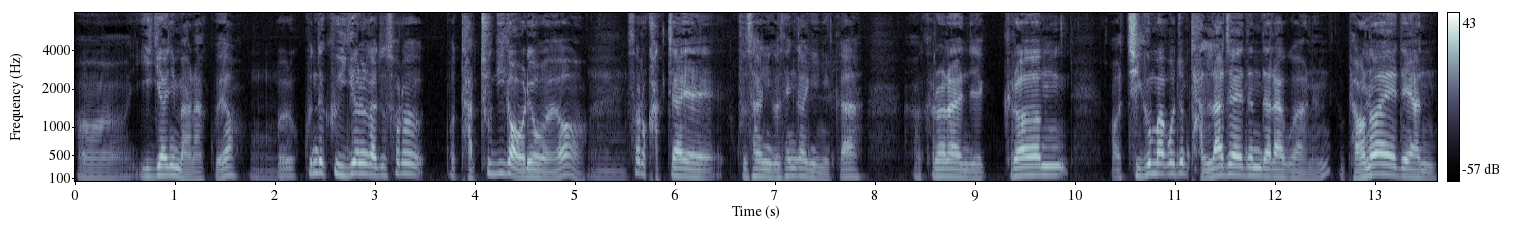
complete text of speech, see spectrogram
어, 이견이 많았고요. 음. 어, 근데 그 이견을 가지고 서로 뭐 다투기가 어려워요. 음. 서로 각자의 구상이고 생각이니까. 어, 그러나 이제 그런 어, 지금하고 좀 달라져야 된다라고 하는 변화에 대한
